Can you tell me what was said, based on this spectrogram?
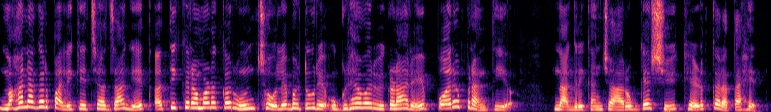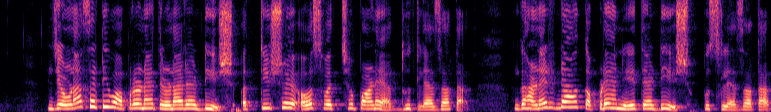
महानगरपालिकेच्या जागेत अतिक्रमण करून छोले भटुरे उघड्यावर विकणारे परप्रांतीय नागरिकांच्या आरोग्याशी खेळ करत आहेत. जेवणासाठी वापरण्यात येणाऱ्या डिश अतिशय अस्वच्छ पाण्यात धुतल्या जातात. घाणेरड्या कपड्याने त्या डिश पुसल्या जातात.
